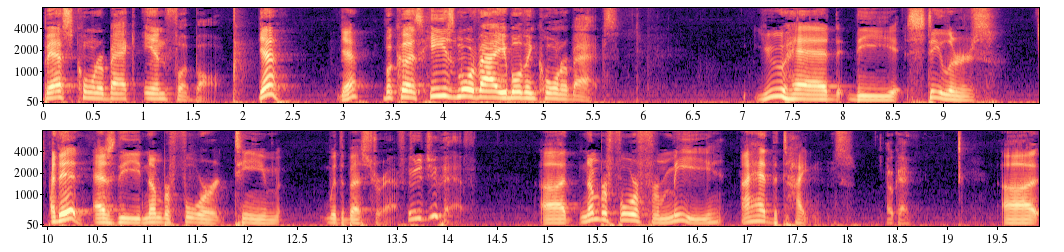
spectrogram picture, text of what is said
best cornerback in football Yeah, yeah. because he's more valuable than cornerbacks. You had the Steelers I did. as the number four team with the best draft. Who did you have? Uh, number four for me, I had the Titans. Okay. Uh,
